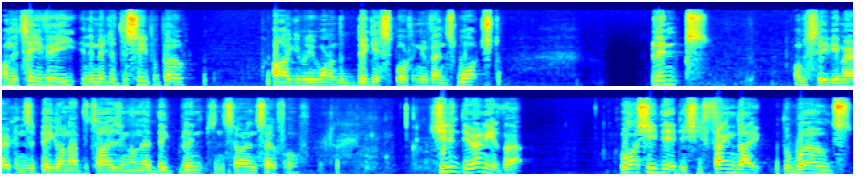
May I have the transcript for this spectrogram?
on the TV in the middle of the Super Bowl, arguably one of the biggest sporting events watched. Blimps, obviously the Americans are big on advertising on their big blimps and so on and so forth. She didn't do any of that. What she did is she found out the world's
